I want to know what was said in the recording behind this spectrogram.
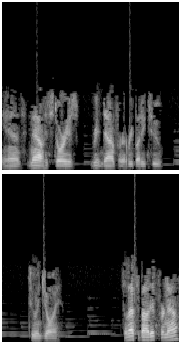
and now his story is written down for everybody to to enjoy. So that's about it for now.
